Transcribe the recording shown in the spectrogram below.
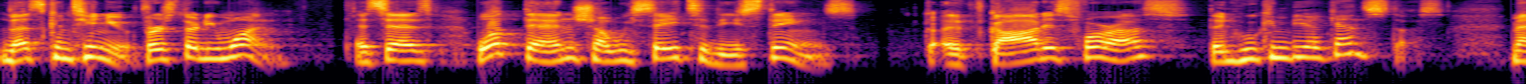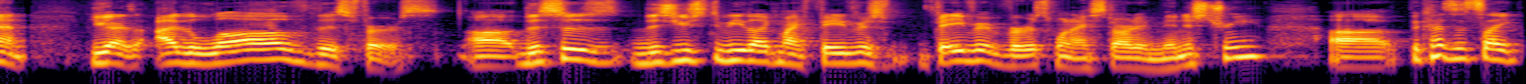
Let's continue. Verse 31. It says, What then shall we say to these things? If God is for us, then who can be against us? Man, you guys, I love this verse. Uh, this is this used to be like my favorite favorite verse when I started ministry uh, because it's like,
